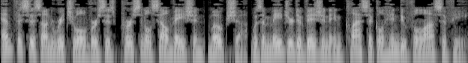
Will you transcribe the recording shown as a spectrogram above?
Emphasis on ritual versus personal salvation moksha was a major division in classical Hindu philosophy,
